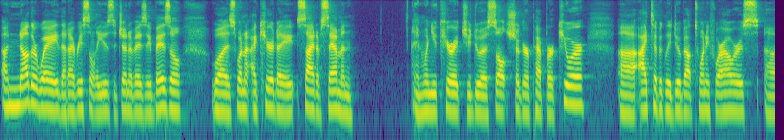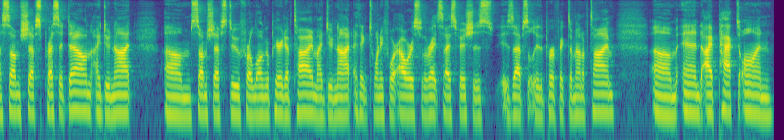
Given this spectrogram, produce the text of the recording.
Another way that I recently used the Genovese basil was when I cured a side of salmon, and when you cure it, you do a salt, sugar, pepper cure. Uh, I typically do about 24 hours. Uh, some chefs press it down. I do not. Um, some chefs do for a longer period of time. I do not. I think 24 hours for the right size fish is is absolutely the perfect amount of time. Um, and I packed on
